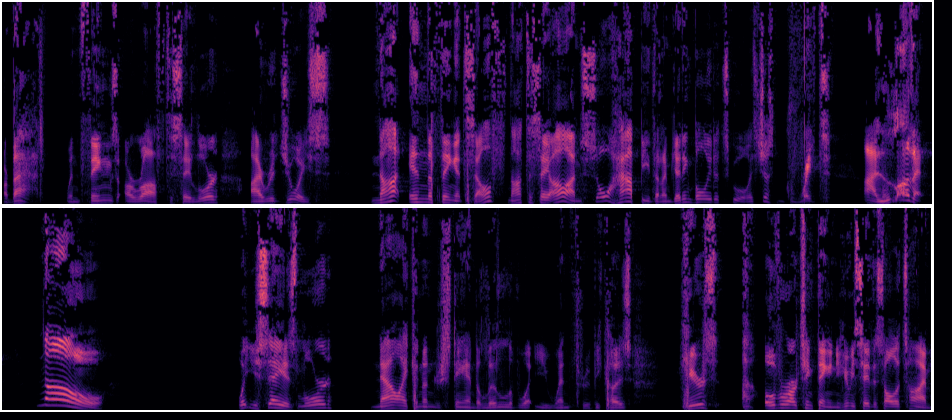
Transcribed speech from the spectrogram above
are bad, when things are rough, to say, Lord, I rejoice not in the thing itself, not to say, oh, I'm so happy that I'm getting bullied at school. It's just great. I love it. No. What you say is, Lord, now I can understand a little of what you went through because here's an overarching thing, and you hear me say this all the time.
